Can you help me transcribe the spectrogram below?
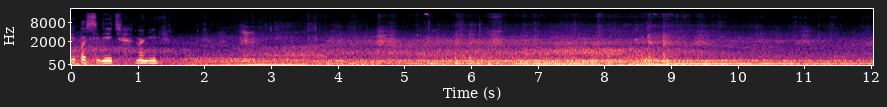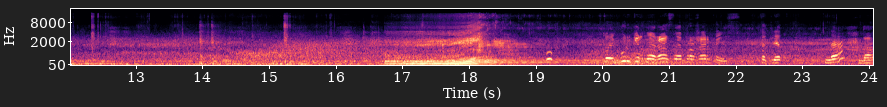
И посидеть на ней. Разная прожарка есть. Котлет. Да? Да.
